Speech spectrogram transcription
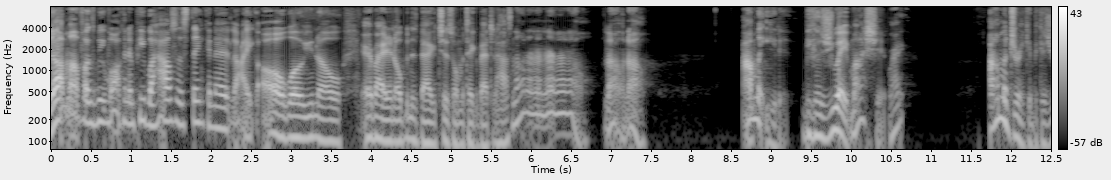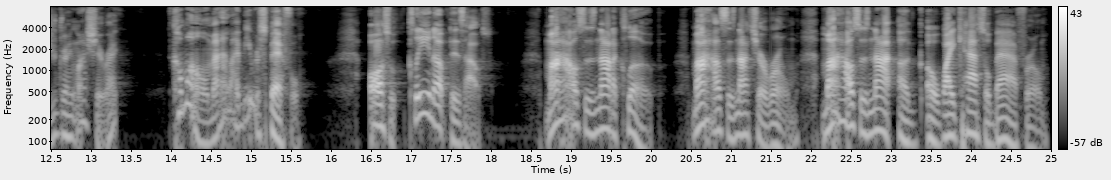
Y'all motherfuckers be walking in people's houses thinking that like, oh well, you know, everybody didn't open this bag of chips, so I'm gonna take it back to the house. No, no, no, no, no, no, no, no. I'm gonna eat it because you ate my shit, right? I'm gonna drink it because you drank my shit, right? Come on, man. Like, be respectful. Also, clean up this house. My house is not a club. My house is not your room. My house is not a, a White Castle bathroom.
